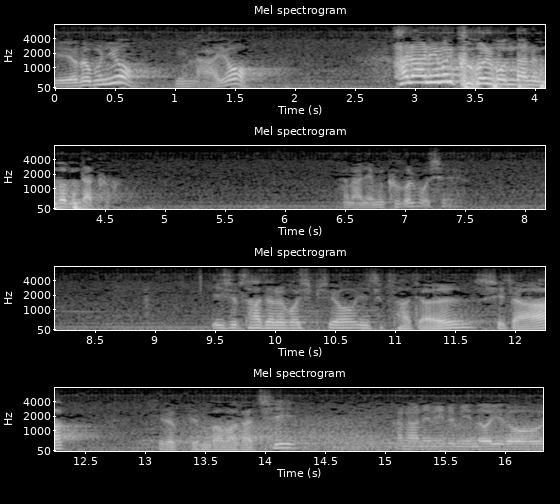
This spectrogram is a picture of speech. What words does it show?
예, 여러분이요, 이게 나요. 하나님은 그걸 본다는 겁니다. 그거. 하나님은 그걸 보셔요. 24절을 보십시오. 24절 시작. 기록된 바와 같이 하나님 이름이 너희로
